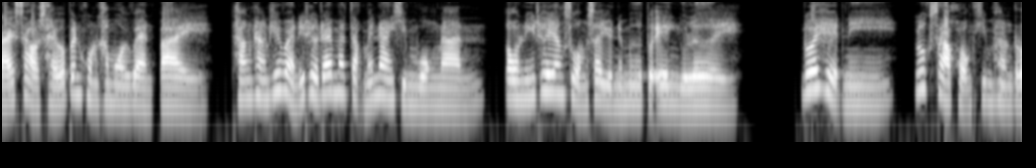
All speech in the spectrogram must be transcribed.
ร้ายสาวใช้ว่าเป็นคนขโมยแหวนไป ทั้งทั้งที่แหวนที่เธอได้มาจากแม่นางคิมวงนั้น ตอนนี้เธอยังสวมใส่อยู่ในมือตัวเองอยู่เลย ด้วยเหตุนี้ ลูกสาวของคิมฮันโร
